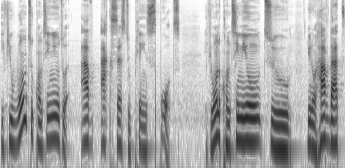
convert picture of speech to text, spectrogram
if you want to continue to have access to playing sports, if you want to continue to you know have that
